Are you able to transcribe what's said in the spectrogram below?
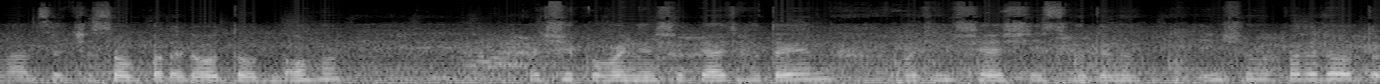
12 часов перельоту одного. Очікування ще 5 годин, потім ще 6 годин іншого перельоту.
